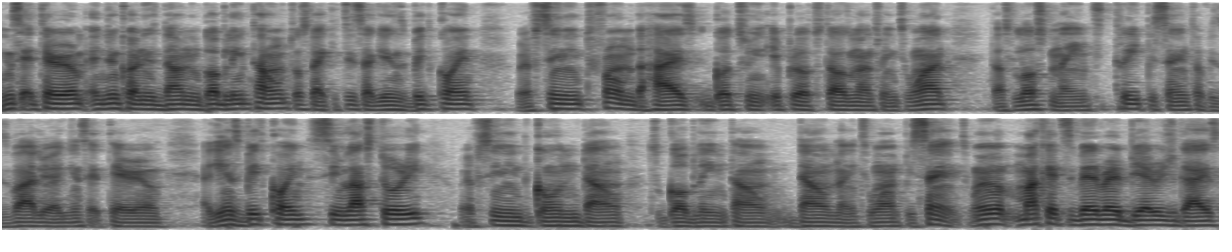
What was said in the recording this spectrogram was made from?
Against Ethereum, Enjin Coin is down in Goblin Town, just like it is against Bitcoin. We've seen it from the highs it got to in April 2021. It has lost 93% of its value against Ethereum. Against Bitcoin, similar story. We've seen it gone down to Goblin Town, down 91%. When market is very, very bearish, guys,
